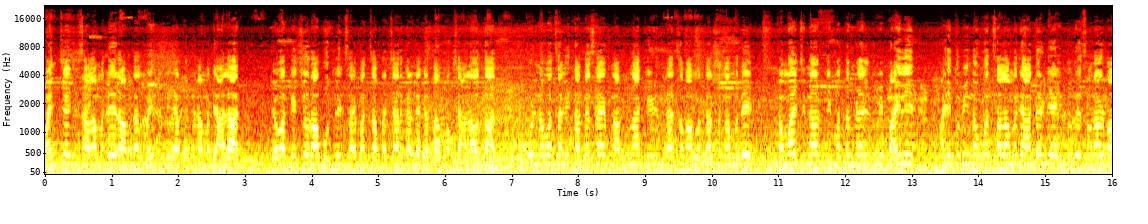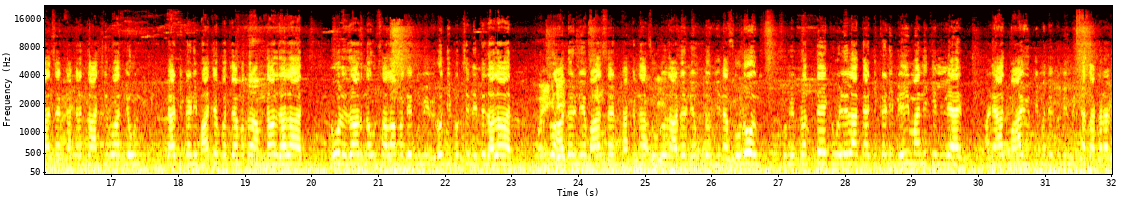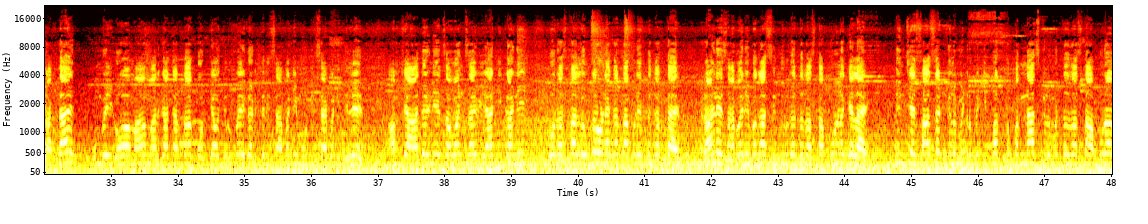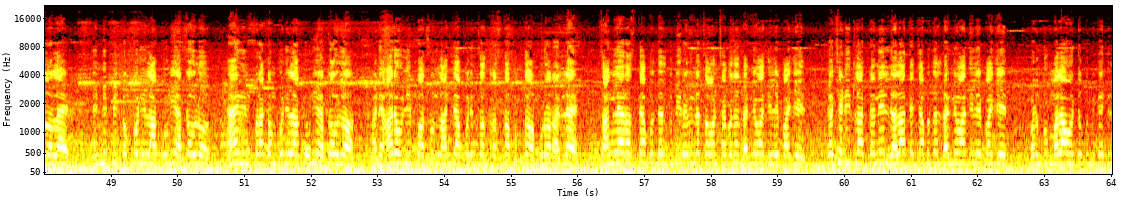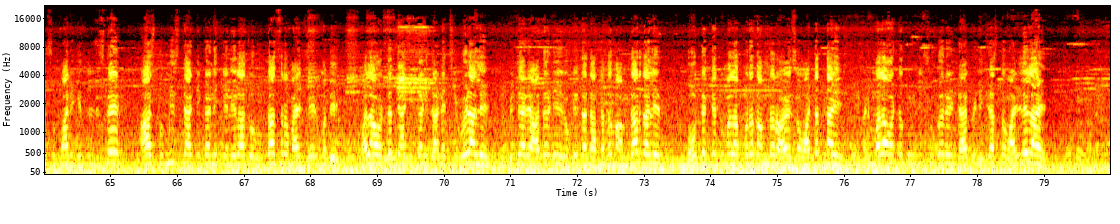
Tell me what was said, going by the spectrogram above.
पंच्याऐंशी सालामध्ये रामदास भाई तुम्ही या कोकणामध्ये आलात. तेव्हा केशवराव भोसले साहेबांचा प्रचार करण्याकरता पक्ष आला होता. एकोणनव्वद साली तात्यासाहेब नाथना खेड विधानसभा मतदारसंघामध्ये कमाल चिन्हावरती मतं मिळाली तुम्ही पाहिलीत. आणि तुम्ही नव्वद सालामध्ये आदरणीय हिंदू सम्राट बाळासाहेब ठाकरेंचा आशीर्वाद घेऊन त्या ठिकाणी भाजपच्या मतं आमदार झालात. दोन हजार नऊ सालामध्ये तुम्ही विरोधी पक्ष नेते झालात. परंतु आदरणीय बाळासाहेब ठाकरेंना सोडून आदरणीय उद्धवजींना सोडून तुम्ही प्रत्येक वेळेला त्या ठिकाणी बेईमानी केलेली आहे आणि आज महायुतीमध्ये तुम्ही मिठाचा खडा टाकताय. मुंबई गोवा महामार्गाकरता कोट्यावधी रुपये गडकरी साहेबांनी मोदी साहेबांनी दिलेत. आमचे आदरणीय चव्हाण साहेब या ठिकाणी तो रस्ता लवकर होण्याकरता प्रयत्न करतायत. राणे साहेबांनी बघा सिंधुदुर्गाचा रस्ता पूर्ण केलाय. तीनशे सहासष्ट किलोमीटरपैकी फक्त पन्नास किलोमीटर रस्ता अपुरा झालाय. एम पी कंपनीला कोणी हकवलं? हॅन इन्फ्रा कंपनीला कोणी हकवलं? आणि आरवलीपासून लांजापर्यंतचा रस्ता फक्त अपुरा राहिला आहे चांगल्या रस्त्याबद्दल तुम्ही रवींद्र चव्हाण साहेबांना धन्यवाद दिले पाहिजेत. कचेडीतला टनेल झाला त्याच्याबद्दल धन्यवाद दिले पाहिजेत. परंतु मला वाटतं तुम्ही काहीतरी सुपारी घेतली दिसते. आज तुम्हीच त्या ठिकाणी केलेला जो वृद्धाश्रम आहे खेडमध्ये मला वाटतं त्या ठिकाणी जाण्याची वेळ आले. बिचारे आदरणीय योगेशदादा कदम आमदार झालेत. बहुतेक ते तुम्हाला परत आमदार व्हायचं असं वाटत नाही. आणि मला वाटतं तुमची शुगर आणि डायबिटीज जास्त वाढलेलं आहे.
